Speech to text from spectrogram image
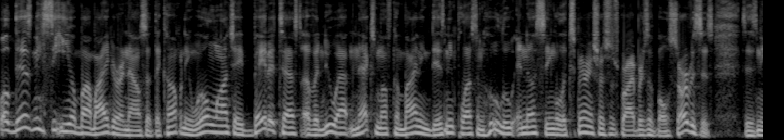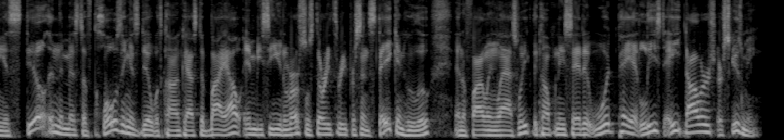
Well, Disney CEO Bob Iger announced that the company will launch a beta test of a new app next month combining Disney Plus and Hulu in a single experience for subscribers of both services. Disney is still in the midst of closing its deal with Comcast to buy out NBC Universal's 33% stake in Hulu. In a filing last week, the company said it would pay at least $8, or excuse me,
